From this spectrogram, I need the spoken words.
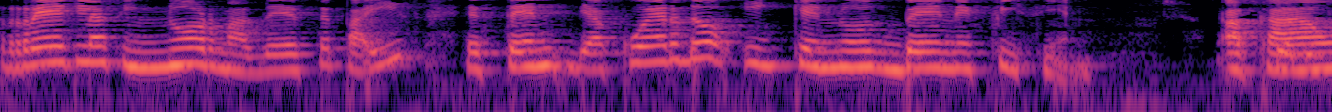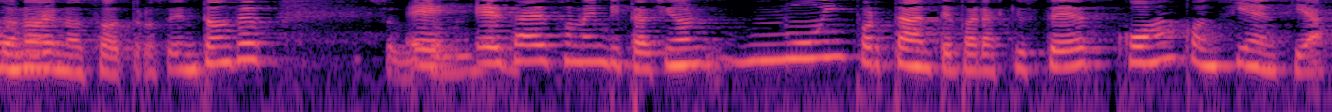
reglas y normas de este país estén de acuerdo y que nos beneficien a cada uno de nosotros. Entonces, eh, esa es una invitación muy importante para que ustedes cojan conciencia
